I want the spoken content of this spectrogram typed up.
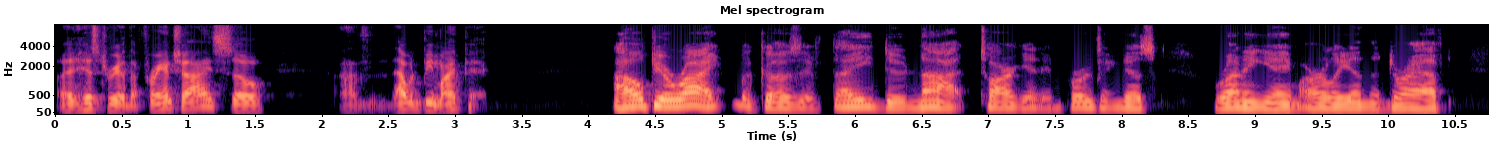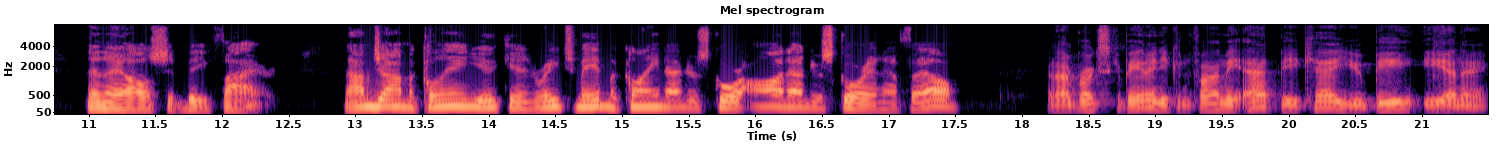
uh, history of the franchise. So uh, that would be my pick. I hope you're right because if they do not target improving this running game early in the draft, then they all should be fired. Now, I'm John McClain. You can reach me at McClain underscore on underscore NFL. And I'm Brooks Kubena, and you can find me at BKUBENA.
